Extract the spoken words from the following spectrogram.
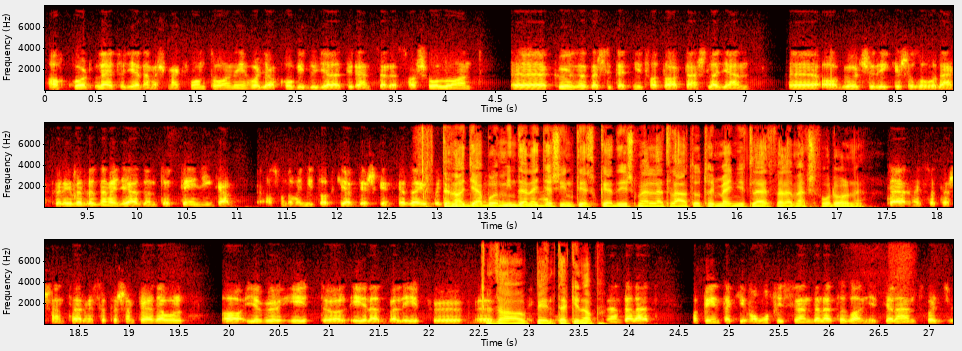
akkor lehet, hogy érdemes megfontolni, hogy a COVID ügyeleti rendszerhez hasonlóan körzetesített nyitvatartás legyen a bölcsödék és az óvodák körében, de ez nem egy eldöntött tény, inkább azt mondom, hogy nyitott kérdésként kezeljük. Hogy Te nagyjából minden egyes intézkedés mellett látod, hogy mennyit lehet vele megsporolni? Természetesen, természetesen. Például a jövő héttől életbe lépő... Ez a pénteki nap? Rendelet, a pénteki home office rendelet az annyit jelent, hogy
